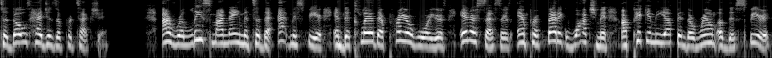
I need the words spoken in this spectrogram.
to those hedges of protection. I release my name into the atmosphere and declare that prayer warriors, intercessors, and prophetic watchmen are picking me up in the realm of the spirit.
